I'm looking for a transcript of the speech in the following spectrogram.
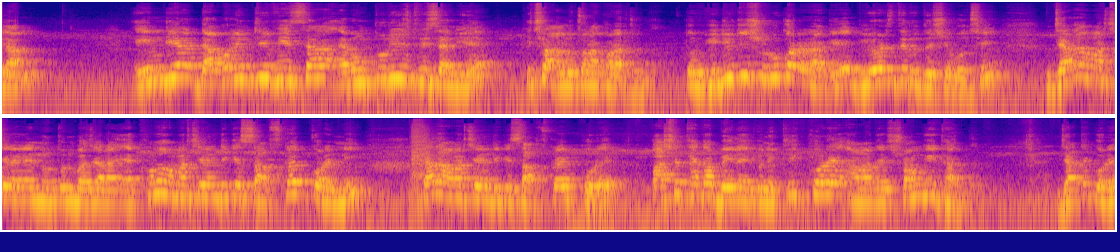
এলাম ইন্ডিয়ার ডাবল এন্ট্রি ভিসা এবং ট্যুরিস্ট ভিসা নিয়ে কিছু আলোচনা করার জন্য। তো ভিডিওটি শুরু করার আগে ভিউয়ার্সদের উদ্দেশ্যে বলছি, যারা আমার চ্যানেলে নতুন বা যারা এখনও আমার চ্যানেলটিকে সাবস্ক্রাইব করেননি তারা আমার চ্যানেলটিকে সাবস্ক্রাইব করে পাশে থাকা বেল আইকনে ক্লিক করে আমাদের সঙ্গেই থাকবেন। যাতে করে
